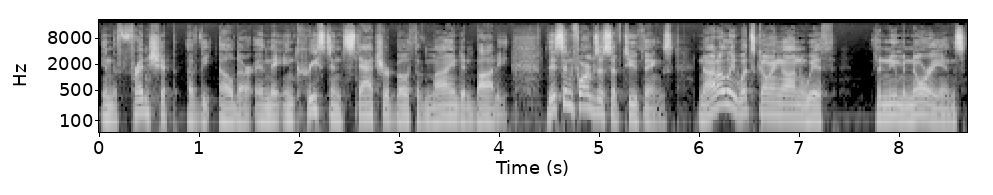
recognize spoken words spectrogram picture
in the friendship of the Eldar, and they increased in stature both of mind and body. This informs us of two things not only what's going on with the Numenoreans,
